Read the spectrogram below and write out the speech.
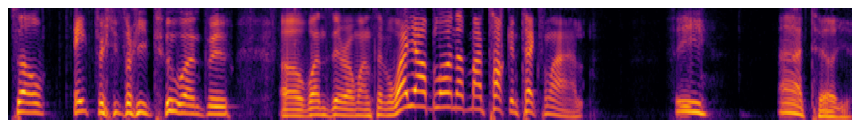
So 833 212 1017. Why y'all blowing up my talking text line? See, I tell you.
